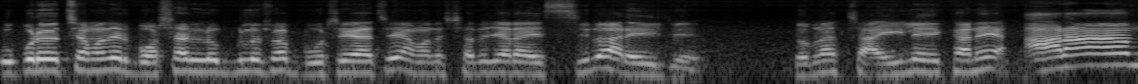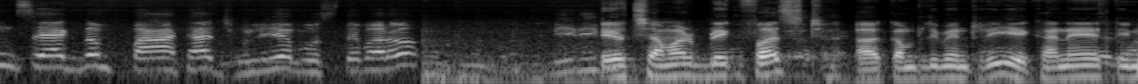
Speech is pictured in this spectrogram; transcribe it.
উপরে হচ্ছে আমাদের বসার লোকগুলো সব বসে আছে আমাদের সাথে যারা এসেছিল। আর এই যে তোমরা চাইলে এখানে আরামসে একদম পাটা ঝুলিয়ে বসতে পারো। এই হচ্ছে আমার ব্রেকফাস্ট কমপ্লিমেন্টারি এখানে তিন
